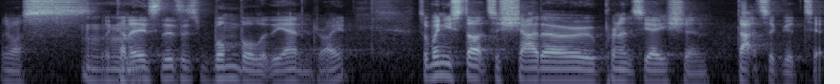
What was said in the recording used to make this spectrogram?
onegaishimasu. Kind of, it's, there's this bumble at the end, right? So when you start to shadow pronunciation, that's a good tip.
